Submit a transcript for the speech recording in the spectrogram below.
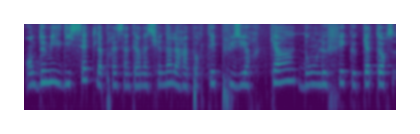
En 2017, la presse internationale a rapporté plusieurs cas, dont le fait que 14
